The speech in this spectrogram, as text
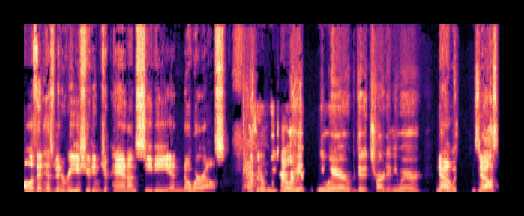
all of it has been reissued in Japan on CD and nowhere else. was it a regional hit anywhere? Did it chart anywhere? No, Or was it no. lost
